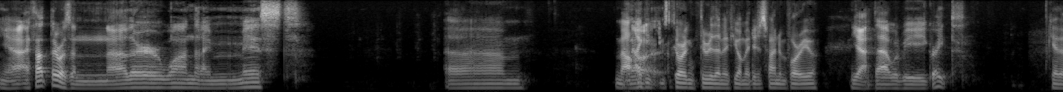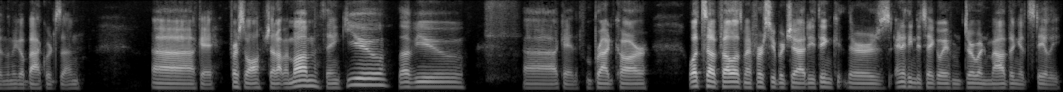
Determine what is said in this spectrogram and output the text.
Yeah, I thought there was another one that I missed. Um, Mal, I can keep sorting through them if you want me to just find them for you. Yeah, that would be great. Okay, then let me go backwards then. Uh, okay. First of all, shout out my mom. Thank you. Love you. Uh, okay, from Brad Carr. What's up, fellas? My first super chat. Do you think there's anything to take away from Derwin mouthing at Staley?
